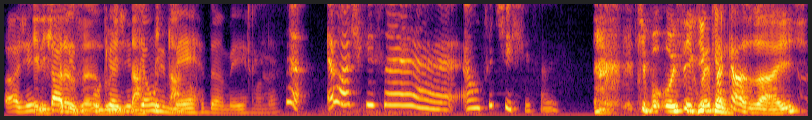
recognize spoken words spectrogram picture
A gente eles tá transando porque a gente é um pitaco. merda mesmo, né? Eu acho que isso é, é um fetiche, sabe? Tipo, os 50 quem? casais,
